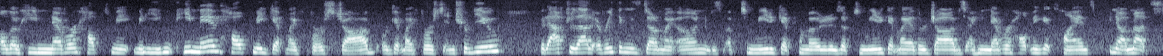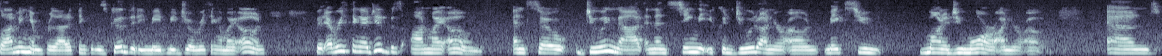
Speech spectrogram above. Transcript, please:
Although he never helped me, I mean, he, he may have helped me get my first job or get my first interview, but after that, everything was done on my own. It was up to me to get promoted. It was up to me to get my other jobs. He never helped me get clients. You know, I'm not slamming him for that. I think it was good that he made me do everything on my own. But everything I did was on my own. And so doing that and then seeing that you can do it on your own makes you want to do more on your own. And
